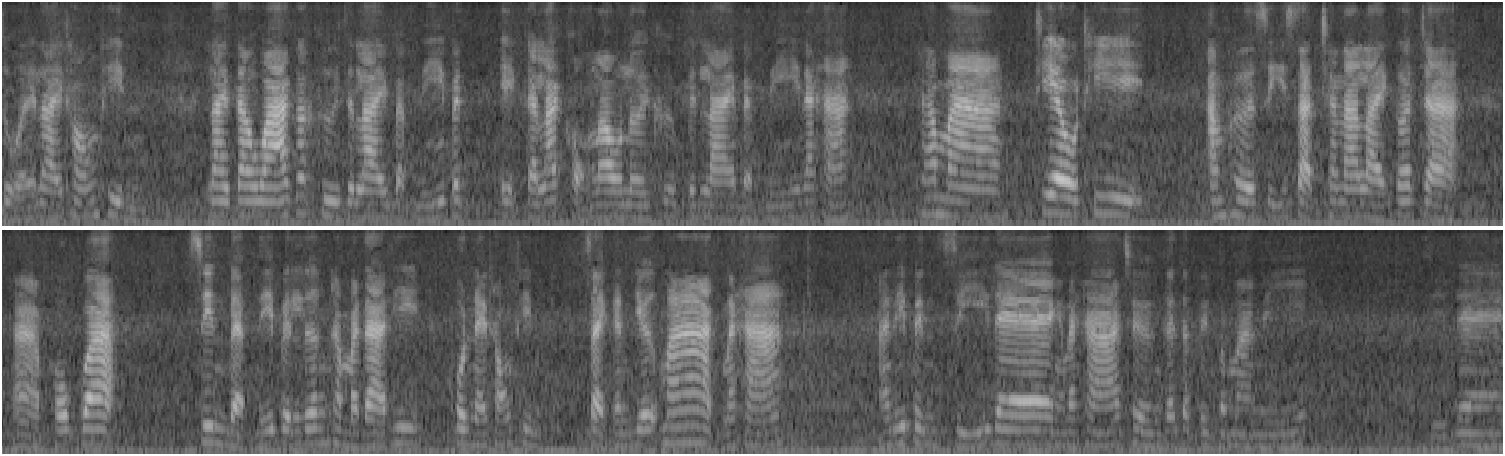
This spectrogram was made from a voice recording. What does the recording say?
สวยๆ ลายท้องถิ่น ลายตาวาก็คือจะลายแบบนี้เป็นเอกลักษณ์ของเราเลยคือเป็นลายแบบนี้นะคะ ถ้ามาเที่ยวที่อำเภอศรีสัชนาลัยก็จะพบว่าสิ้นแบบนี้เป็นเรื่องธรรมดาที่คนในท้องถิ่นใส่กันเยอะมากนะคะ อันนี้เป็นสีแดงนะคะ เชิงก็จะเป็นประมาณนี้ สีแดง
